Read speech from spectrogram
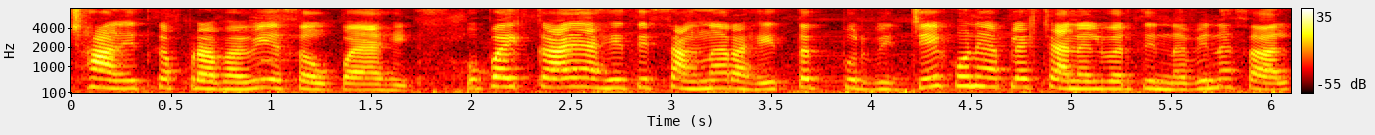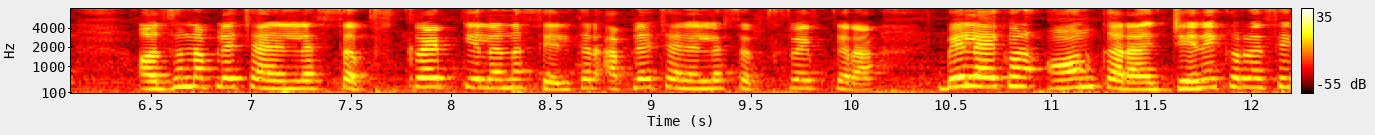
छान इतका प्रभावी असा उपाय आहे. उपाय काय आहे ते सांगणार आहे. तत्पूर्वी जे कोणी आपल्या चॅनलवरती नवीन असाल अजून आपल्या चॅनलला सबस्क्राईब केलं नसेल तर आपल्या चॅनलला सबस्क्राईब करा. बेल आयकॉन ऑन करा जेणेकरून असे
